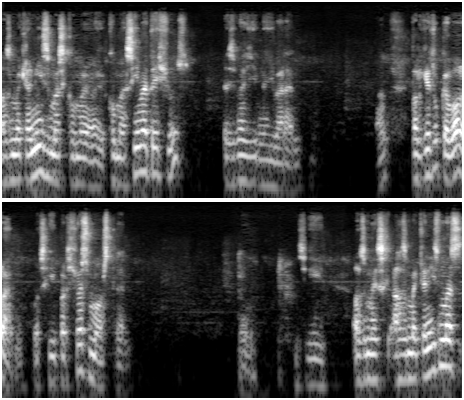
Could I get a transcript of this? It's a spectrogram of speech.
els mecanismes com a, com a si mateixos es vagin alliberant. Val? Perquè és el que volen, o sigui, per això es mostren. O sigui, els, mes, els mecanismes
